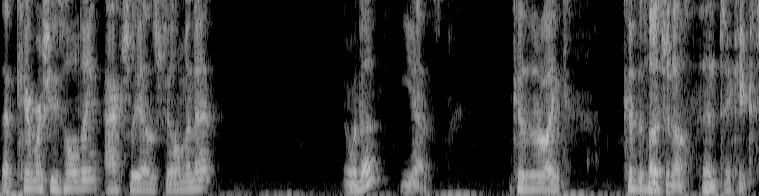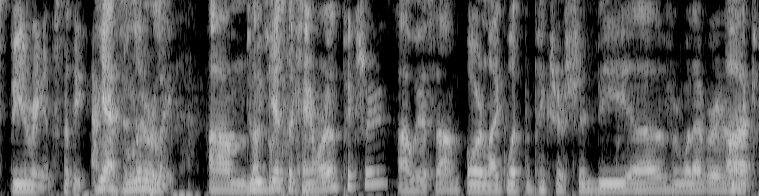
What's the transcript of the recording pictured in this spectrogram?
that camera she's holding actually has film in it. What does? Yes, because they're like, because Such an authentic experience for the actor. yes, literally. Um, Do we get the camera pictures? uh, we have some. or like what the picture should be of or whatever? Uh, like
